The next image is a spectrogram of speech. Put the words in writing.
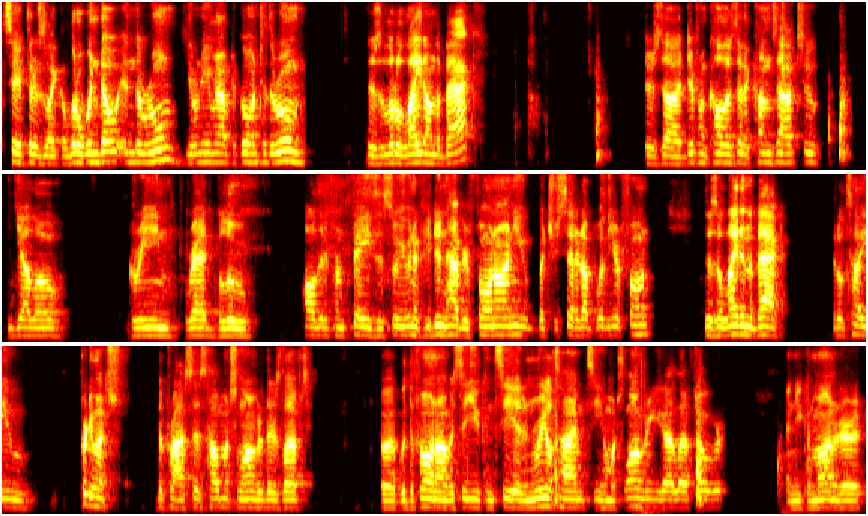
Say if there's like a little window in the room, you don't even have to go into the room. There's a little light on the back. There's uh, different colors that it comes out to, yellow, green, red, blue, all the different phases. So even if you didn't have your phone on you, but you set it up with your phone, there's a light in the back. It'll tell you pretty much the process, how much longer there's left. But with the phone, obviously, you can see it in real time, see how much longer you got left over, and you can monitor it.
